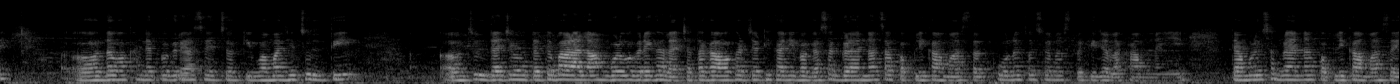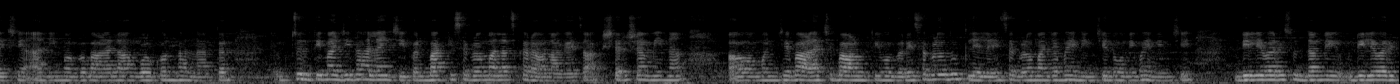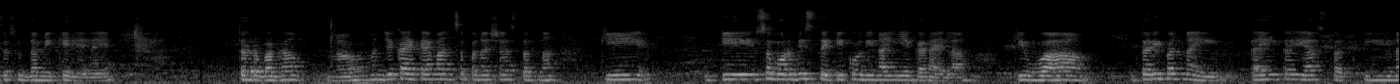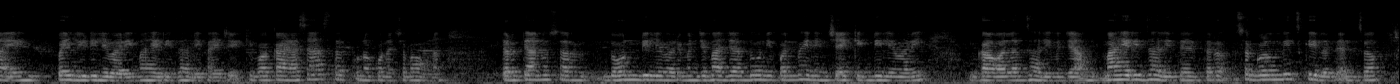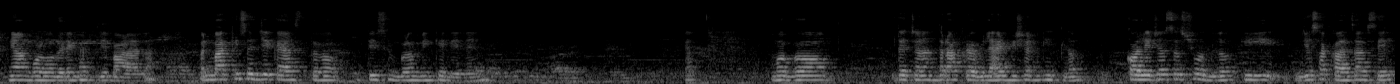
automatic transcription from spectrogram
दवाखान्यात वगैरे असायचं किंवा माझी चुलती चुलत्या ज्या होत्या त्या बाळाला आंघोळ वगैरे घालायच्या. आता गावाकडच्या ठिकाणी बघा सगळ्यांनाच आपापली कामं असतात. कोणच असं नसतं की ज्याला काम नाही आहे त्यामुळे सगळ्यांना आपापली कामं असायची आणि मग बाळाला आंघोळ कोण घालणार? तर चुलती माझी घालायची पण बाकी सगळं मलाच करावं लागायचं. अक्षरशः मी ना म्हणजे बाळाची बाळुती वगैरे सगळं धुतलेलं आहे. सगळं माझ्या बहिणींची दोन्ही बहिणींची डिलिव्हरीसुद्धा मी डिलिव्हरीचं सुद्धा मी केलेलं आहे. तर बघा म्हणजे काय काय माणसं पण अशी असतात ना की की समोर दिसते की कोणी नाही आहे करायला. किंवा तरी पण नाही. काही काही असतात की नाही पहिली डिलिव्हरी माहेरी झाली पाहिजे. किंवा काय अशा असतात कुणाकोणाच्या भावना. तर त्यानुसार दोन डिलिव्हरी म्हणजे माझ्या दोन्ही पण बहिणींची एक एक डिलिव्हरी गावालाच झाली. म्हणजे माहेरीच झाली ते तर सगळं मीच केलं त्यांचं. मी आंघोळ वगैरे घातली बाळाला. पण बाकीचं जे काय असतं ते सगळं मी केलेलं आहे. मग त्याच्यानंतर अकरावीला ॲडमिशन घेतलं. कॉलेज असं शोधलं की जे सकाळचं असेल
